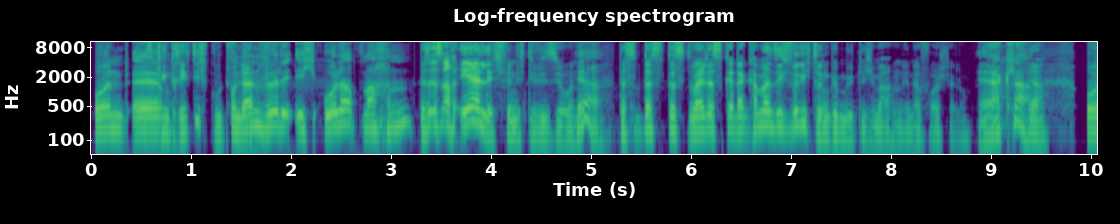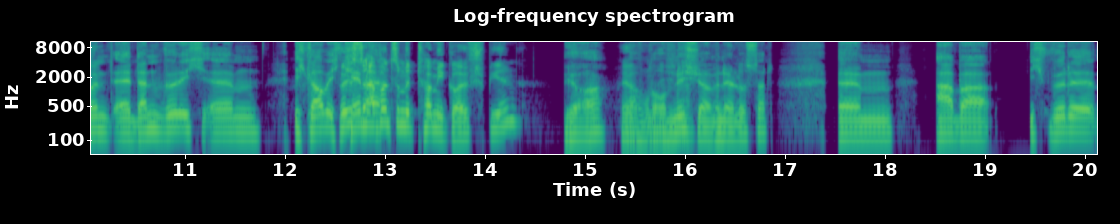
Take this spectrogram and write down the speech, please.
Und, äh, Das klingt richtig gut. und dann würde ich Urlaub machen. Das ist auch ehrlich, finde ich, die Vision. Ja. Das, das, das, weil das, da kann man sich wirklich drin gemütlich machen in der Vorstellung. Ja, klar. Ja. Und äh, dann würde ich, ähm, ich glaube, ich Würdest du ab und zu mit Tommy Golf spielen? Ja, Ja, warum, warum warum nicht, nicht? Ja, wenn er Lust hat. Ähm, aber ich würde,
